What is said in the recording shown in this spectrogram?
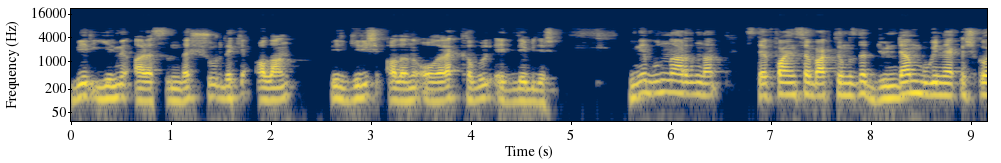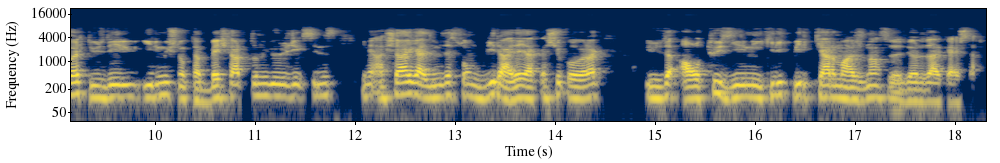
1.20 arasında şuradaki alan bir giriş alanı olarak kabul edilebilir. Yine bunun ardından Step Finance'a baktığımızda dünden bugüne yaklaşık olarak %23.5 arttığını göreceksiniz. Yine aşağı geldiğimizde son bir ayda yaklaşık olarak %622'lik bir kar marjından söz ediyoruz arkadaşlar.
